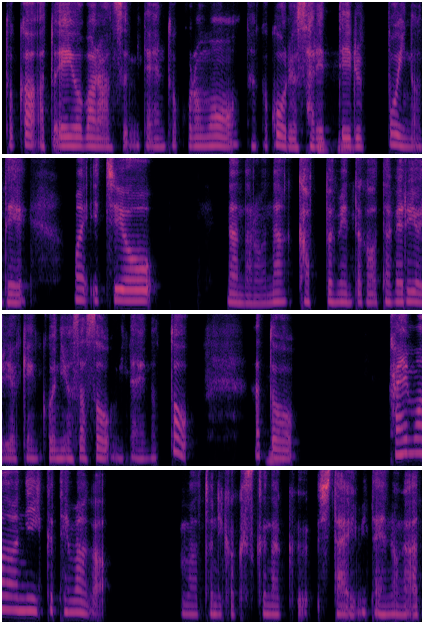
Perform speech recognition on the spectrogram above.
とか、あと栄養バランスみたいなところも、なんか考慮されているっぽいので、まあ一応、なんだろうな、カップ麺とかを食べるよりは健康に良さそうみたいのと、あと、買い物に行く手間が、まあ、とにかく少なくしたいみたいのがあっ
